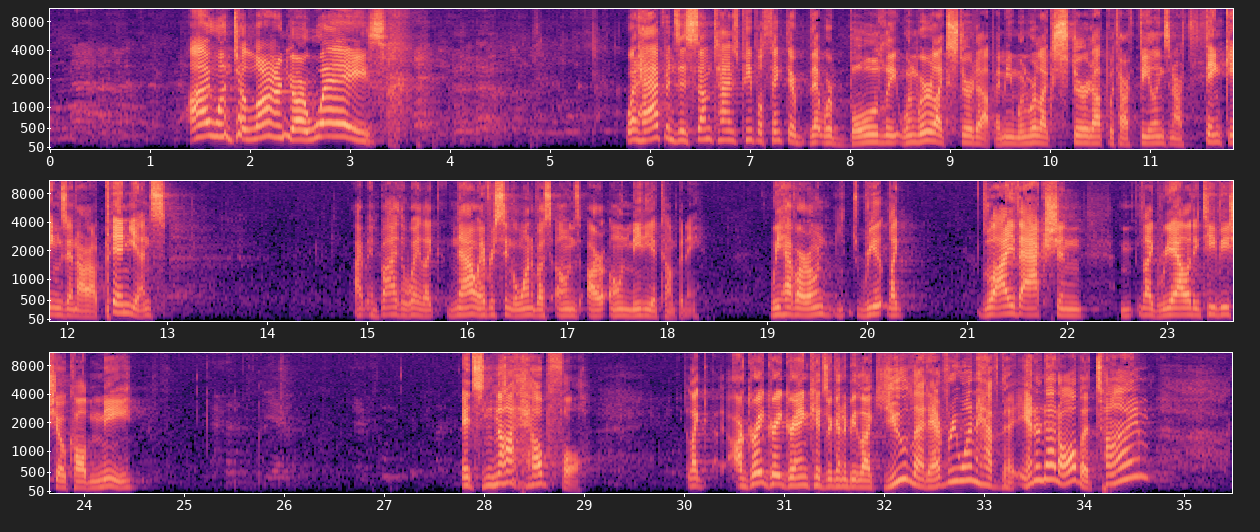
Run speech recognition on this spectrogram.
I want to learn your ways. what happens is sometimes people think that we're boldly, when we're like stirred up, I mean, when we're like stirred up with our feelings and our thinkings and our opinions, I, and by the way, like now every single one of us owns our own media company. We have our own real, like live action, like reality TV show called Me. It's not helpful. Like our great great grandkids are going to be like, "You let everyone have the internet all the time."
